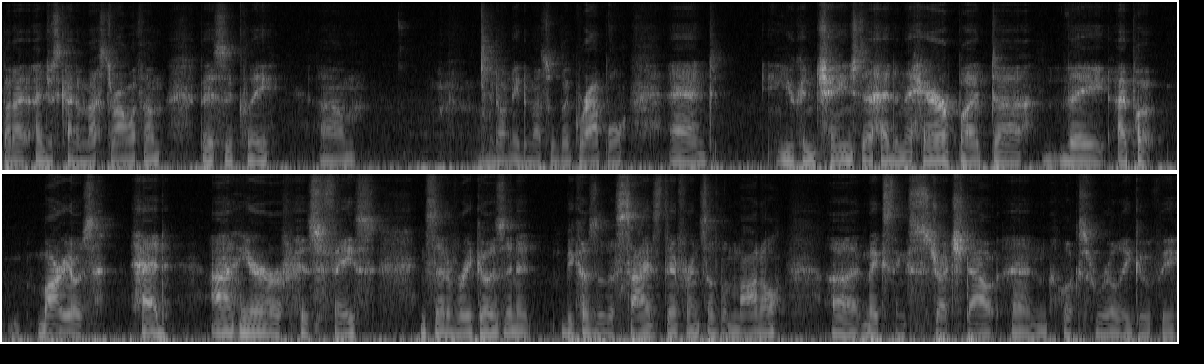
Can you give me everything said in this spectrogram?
but I, I just kind of messed around with them. Basically um, we don't need to mess with the grapple and you can change the head and the hair but uh, they I put Mario's head on here or his face instead of Rico's and it because of the size difference of the model uh, it makes things stretched out and looks really goofy.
